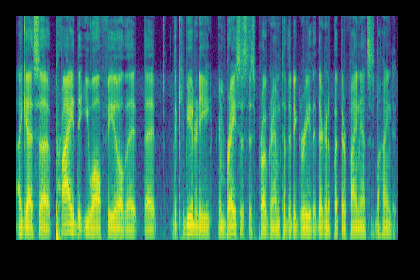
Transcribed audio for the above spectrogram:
I guess, uh, pride that you all feel that that the community embraces this program to the degree that they're going to put their finances behind it.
